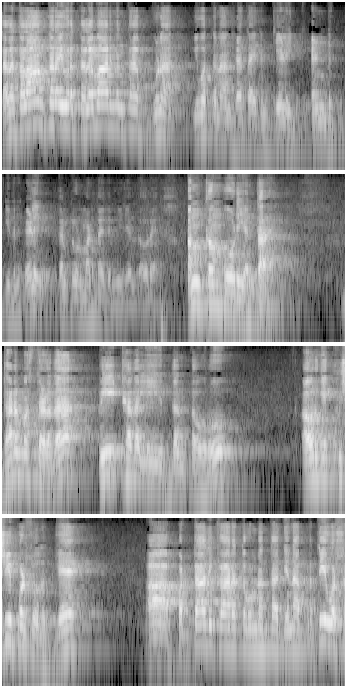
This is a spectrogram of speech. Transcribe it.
ತಲತಲಾಂತರ ಇವರ ತಲೆಮಾರಿನಂತಹ ಗುಣ ಇವತ್ತು ನಾನು ಹೇಳ್ತಾ ಇದ್ದೀನಿ, ಕೇಳಿ ಎಂಡ್ ಇದನ್ನು ಹೇಳಿ ಕನ್ಕ್ಲೂಡ್ ಮಾಡ್ತಾ ಇದ್ದೀನಿ ವಿಜೇಂದ್ರ ಅವರೇ. ಅಂಕಂಬೋಡಿ ಅಂತಾರೆ. ಧರ್ಮಸ್ಥಳದ ಪೀಠದಲ್ಲಿ ಇದ್ದಂಥವರು ಅವ್ರಿಗೆ ಖುಷಿ ಪಡಿಸೋದಕ್ಕೆ ಆ ಪಟ್ಟಾಧಿಕಾರ ತಗೊಂಡಂಥ ದಿನ ಪ್ರತಿ ವರ್ಷ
